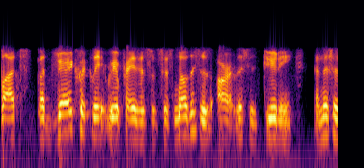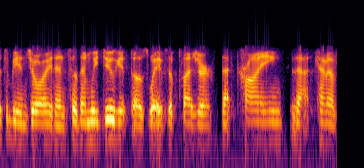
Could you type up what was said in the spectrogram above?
But but very quickly it reappraises and says, no, this is art, this is beauty, and this is to be enjoyed. And so then we do get those waves of pleasure, that crying, that kind of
